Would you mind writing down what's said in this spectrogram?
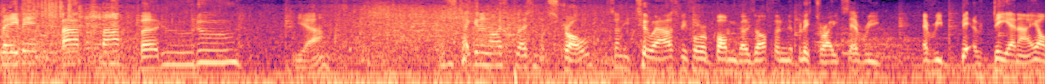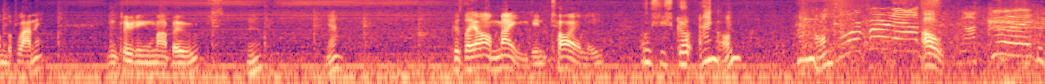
baby. Ba ba ba doo doo. Yeah. I'm just taking a nice, pleasant stroll. It's only two hours before a bomb goes off and obliterates every every bit of DNA on the planet, including my boobs. Hmm? Yeah. Because they are made entirely. Oh, she's got. Hang on. Hang on. More burnouts. Oh. Not good.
